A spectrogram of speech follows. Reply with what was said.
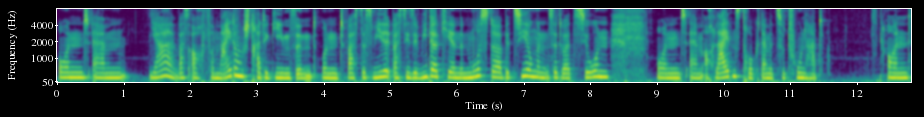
Und ähm, ja, was auch Vermeidungsstrategien sind und was das was diese wiederkehrenden Muster, Beziehungen, Situationen und ähm, auch Leidensdruck damit zu tun hat. Und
